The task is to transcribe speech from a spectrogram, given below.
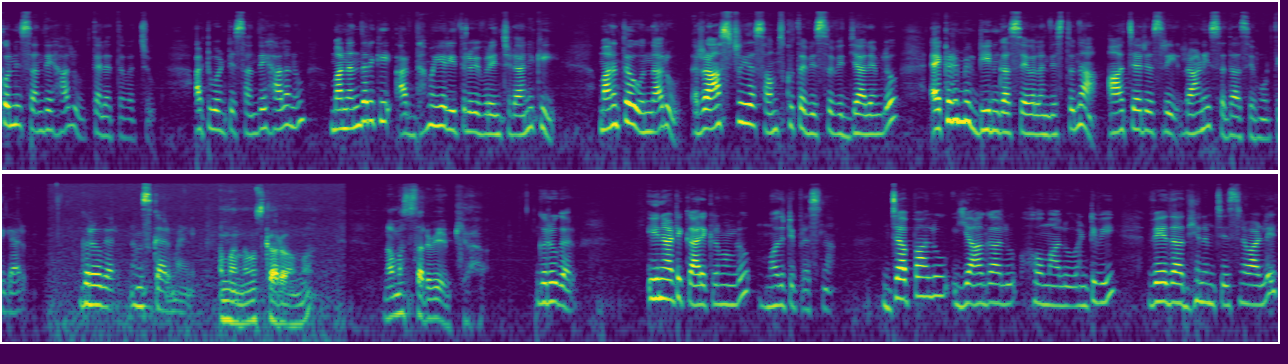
కొన్ని సందేహాలు తలెత్తవచ్చు. అటువంటి సందేహాలను మనందరికీ అర్థమయ్యే రీతిలో వివరించడానికి మనతో ఉన్నారు రాష్ట్రీయ సంస్కృత విశ్వవిద్యాలయంలో అకాడమిక్ డీన్గా సేవలందిస్తున్న ఆచార్య శ్రీ రాణి సదాశివమూర్తి గారు. గురువుగారు నమస్కారం అండి అమ్మ నమస్కారం అమ్మ. నమస్సర్వేభ్య. గురువుగారు ఈనాటి కార్యక్రమంలో మొదటి ప్రశ్న. జపాలు యాగాలు హోమాలు వంటివి వేదాధ్యయనం చేసిన వాళ్ళే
